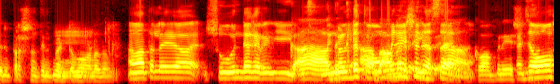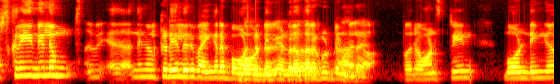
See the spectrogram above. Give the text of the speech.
ഒരു പ്രശ്നത്തിൽ പെട്ടു ഉം. പോണതും. അത് മാത്രല്ല ഷൂവിന്റെ നിങ്ങളുടെ കോമ്പിനേഷൻ രസമാണ് ഓഫ് സ്ക്രീനിലും നിങ്ങൾക്കിടയിൽ ഒരു ഭയങ്കര ബോണ്ട് ഉണ്ട്. ബ്രദർഹുഡ് ഉണ്ടല്ലോ. ഒരു ഓൺ സ്ക്രീൻ ബോണ്ടിങ്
